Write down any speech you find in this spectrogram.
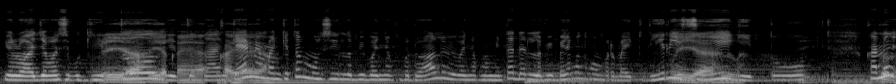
ya lo aja masih begitu Iya, iya, gitu kayak- kan. kayak kayak yang- memang kita mesti lebih banyak berdoa lebih banyak meminta dan lebih banyak untuk memperbaiki diri Iya, sih iya. gitu. Karena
